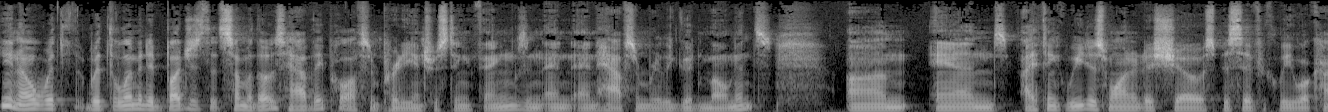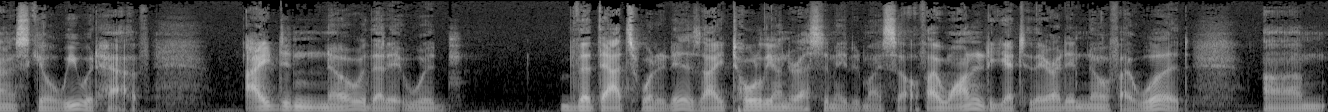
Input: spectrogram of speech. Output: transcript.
you know with with the limited budgets that some of those have they pull off some pretty interesting things and and, and have some really good moments um, and I think we just wanted to show specifically what kind of skill we would have. I didn't know that it would that that's what it is. I totally underestimated myself. I wanted to get to there. I didn't know if I would. Um,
